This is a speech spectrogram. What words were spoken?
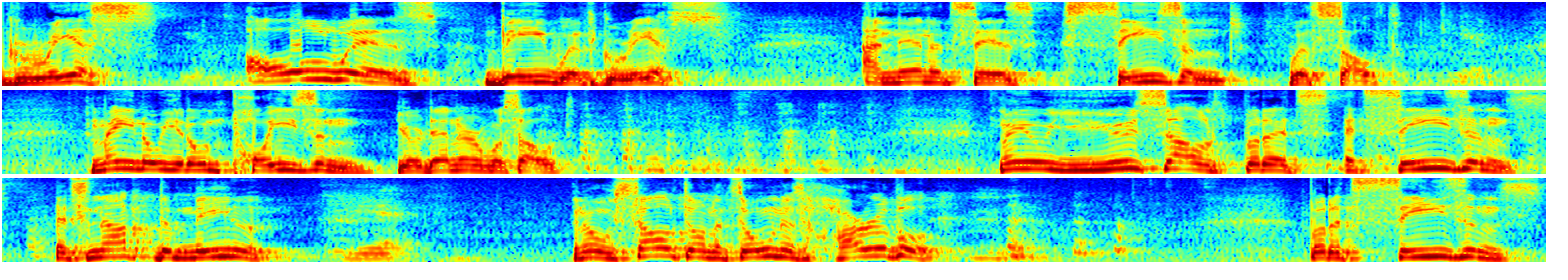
grace. Always be with grace. And then it says, seasoned with salt. Yeah. May you know you don't poison your dinner with salt. May you know you use salt, but it's it seasons. It's not the meal. Yeah. You know, salt on its own is horrible. But it seasons.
